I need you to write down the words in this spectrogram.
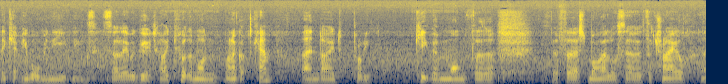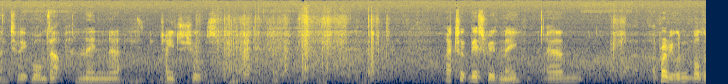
they kept me warm in the evenings, so they were good. I'd put them on when I got to camp, and I'd probably keep them on for the, the first mile or so of the trail until it warms up, and then uh, change to shorts. I took this with me. Um, I probably wouldn't bother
